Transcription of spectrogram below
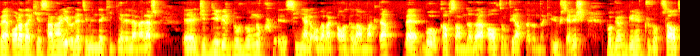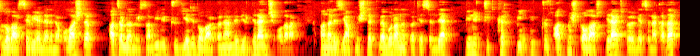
ve oradaki sanayi üretimindeki gerilemeler ciddi bir durgunluk e, sinyali olarak algılanmakta ve bu kapsamda da altın fiyatlarındaki yükseliş bugün 1336 dolar seviyelerine ulaştı. Hatırlanırsa 1307 dolar önemli bir direnç olarak analiz yapmıştık ve buranın ötesinde 1340-1360 dolar direnç bölgesine kadar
